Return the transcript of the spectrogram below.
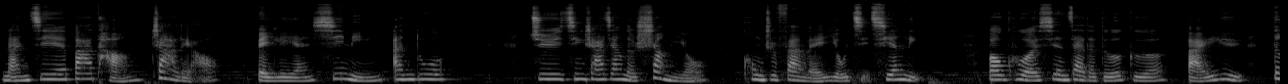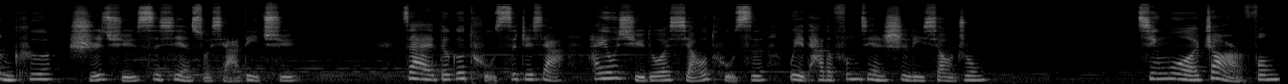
南接巴塘、乍了，北连西宁、安多，居金沙江的上游，控制范围有几千里。包括现在的德格、白玉、邓科、石渠四县所辖地区，在德格土司之下，还有许多小土司为他的封建势力效忠。清末赵尔丰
